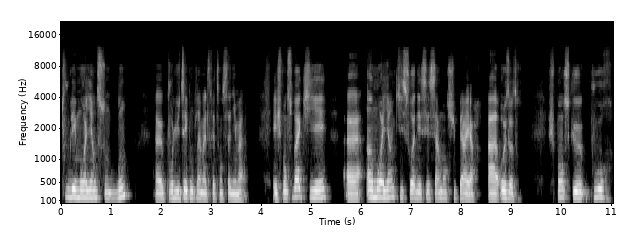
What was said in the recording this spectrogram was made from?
tous les moyens sont bons pour lutter contre la maltraitance animale. Et je ne pense pas qu'il y ait un moyen qui soit nécessairement supérieur aux autres. Je pense que pour,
